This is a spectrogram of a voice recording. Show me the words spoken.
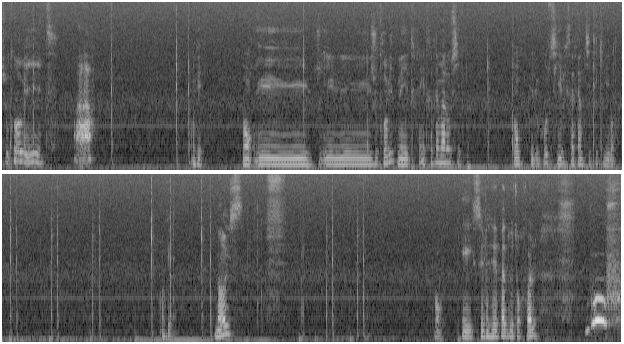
joue trop vite. Ah Ok. Bon, il, il joue trop vite, mais très très très mal aussi. Donc, du coup, ce qui fait que ça fait un petit équilibre. Ok. Nice. Bon. Et c'est passé pas de tour folle. Ouf.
